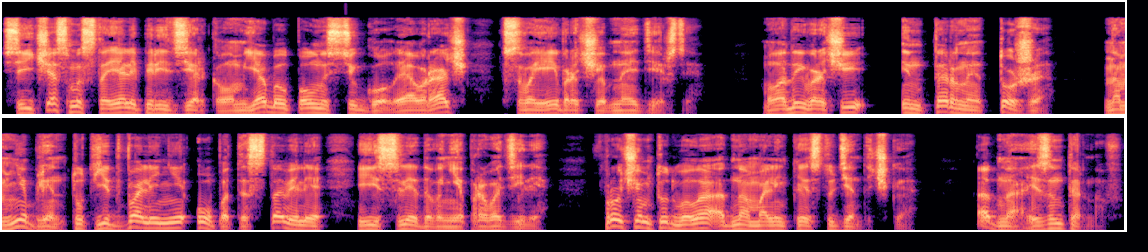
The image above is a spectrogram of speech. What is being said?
Сейчас мы стояли перед зеркалом, я был полностью голый, а врач в своей врачебной одежде. Молодые врачи-интерны тоже. На мне, блин, тут едва ли не опыты ставили и исследования проводили. Впрочем, тут была одна маленькая студенточка. Одна из интернов.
